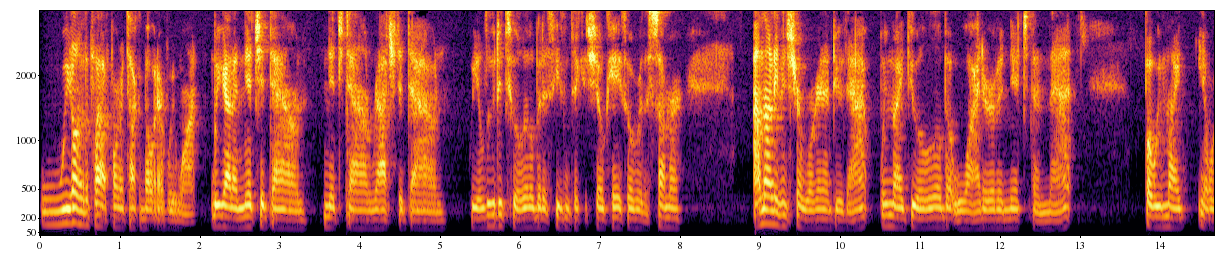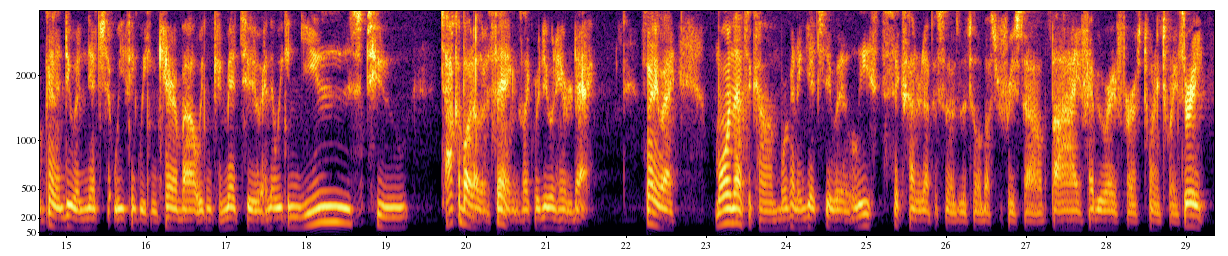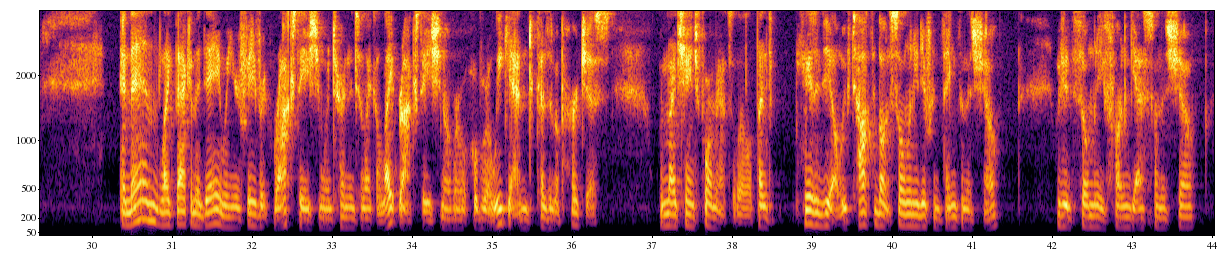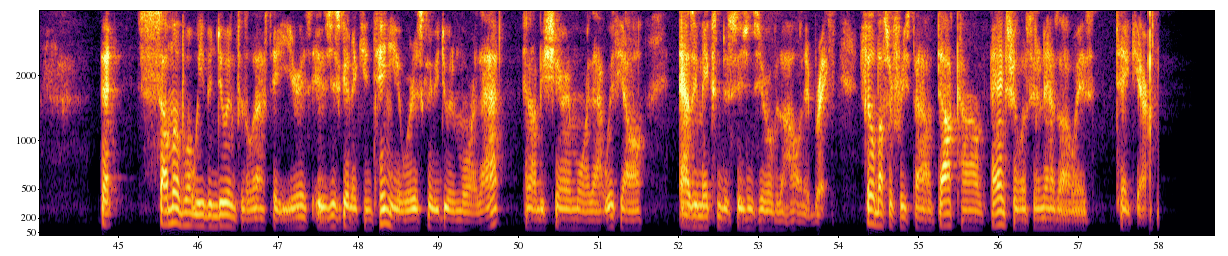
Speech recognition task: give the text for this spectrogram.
we don't have the platform to talk about whatever we want. We got to niche it down, niche down, ratchet it down. We alluded to a little bit of season ticket showcase over the summer. I'm not even sure we're going to do that. We might do a little bit wider of a niche than that, but we might, you know, we're going to do a niche that we think we can care about, we can commit to, and that we can use to talk about other things like we're doing here today. So, anyway, more on that to come. We're going to get you at least 600 episodes of the Filibuster Freestyle by February 1st, 2023. And then, like back in the day when your favorite rock station would turn into like a light rock station over, over a weekend because of a purchase, we might change formats a little. But here's the deal we've talked about so many different things in this show, we've had so many fun guests on this show that some of what we've been doing for the last eight years is just going to continue. We're just going to be doing more of that, and I'll be sharing more of that with y'all as we make some decisions here over the holiday break. Filibusterfreestyle.com. Thanks for listening. As always, take care.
